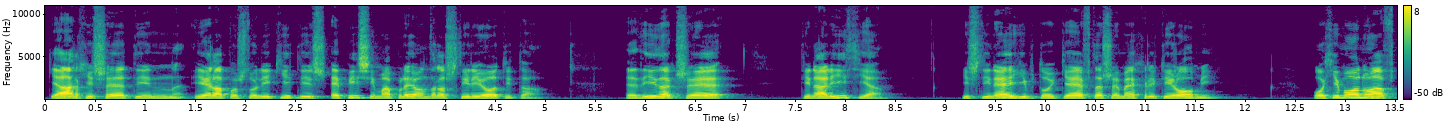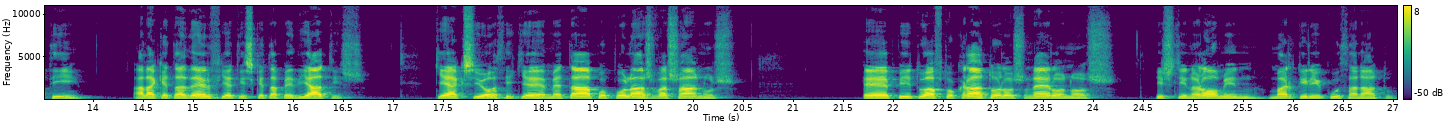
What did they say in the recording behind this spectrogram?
και άρχισε την ιεραποστολική της επίσημα πλέον δραστηριότητα. Εδίδαξε την αλήθεια στην Αίγυπτο και έφτασε μέχρι τη Ρώμη. Όχι μόνο αυτή, αλλά και τα αδέρφια της και τα παιδιά της και αξιώθηκε μετά από πολλάς βασάνους επί του αυτοκράτορος Νέρονος εις την Ρώμην μαρτυρικού θανάτου.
